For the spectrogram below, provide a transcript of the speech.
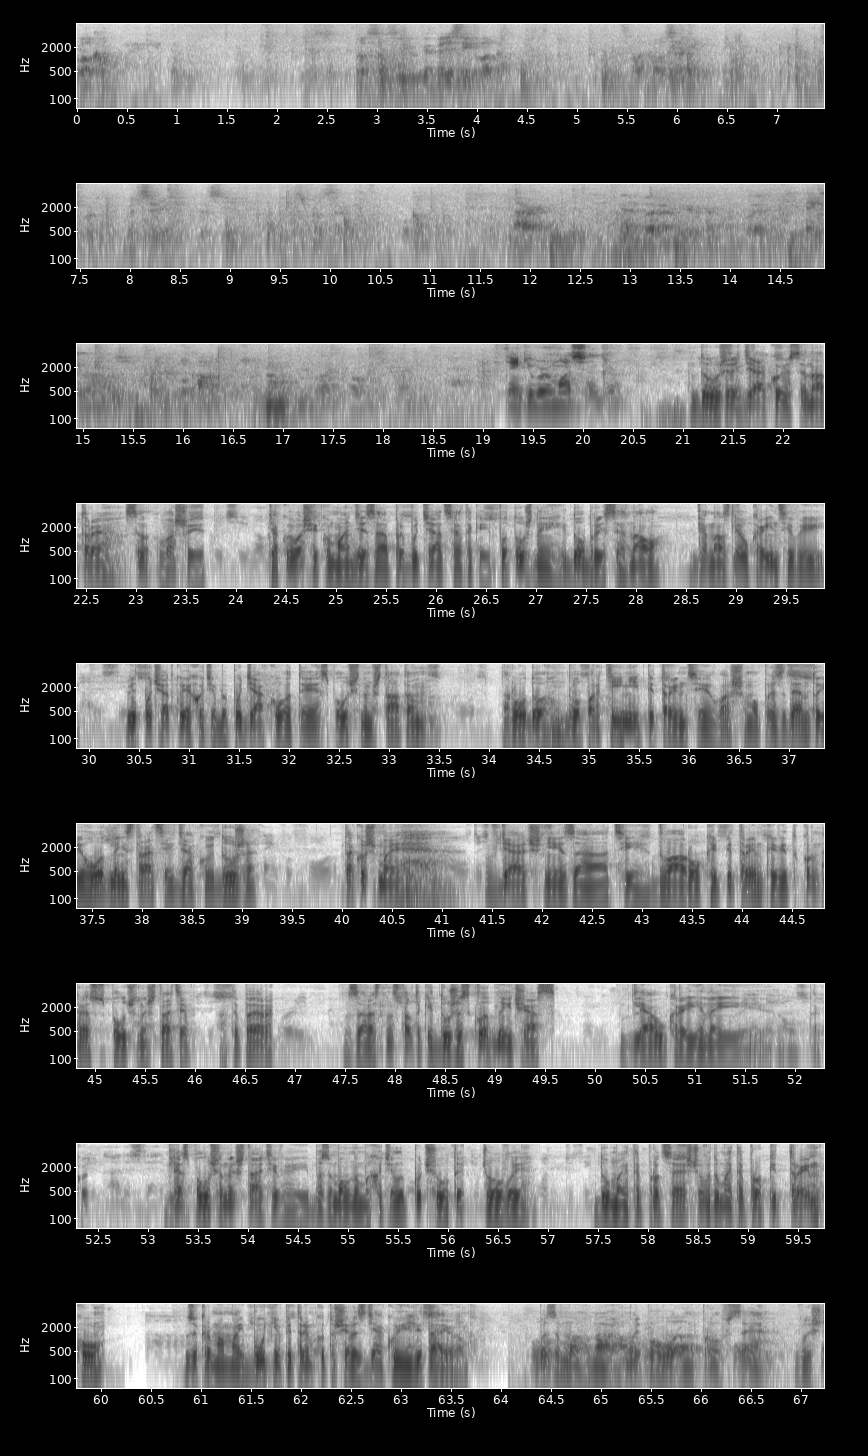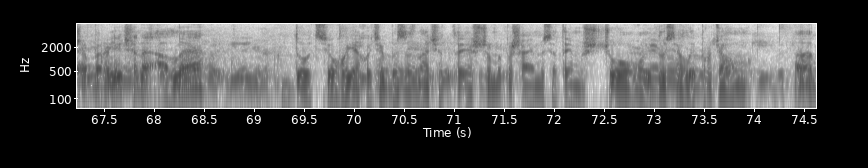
Welcome. Well, sir. Good to see you. Welcome. Well, sir. Thank you. Good to see you. Good to see you. Well, sir. Welcome. All right. Yeah, but I'm here, I'm glad Thank you very much. Thank you for coming. you like all this training. Thank you very much, Senator. Дуже дякую, сенаторе, вашої дякую вашій команді за прибуття. Це такий потужний і добрий сигнал для нас, для українців. І від початку я хотів би подякувати Сполученим Штатам, народу, двопартійній підтримці, вашому президенту, його адміністрації. Дякую дуже. Також ми вдячні за ці два роки підтримки від Конгресу Сполучених Штатів. А тепер зараз настав такий дуже складний час для України і також для Сполучених Штатів. І безумовно, ми хотіли почути, що ви думаєте про це, що ви думаєте про підтримку, зокрема майбутню підтримку. То ще раз дякую і вітаю. Безумовно, ми поговоримо про все вище перелічене, але до цього я хотів би зазначити, що ми пишаємося тим, що ви досягли протягом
